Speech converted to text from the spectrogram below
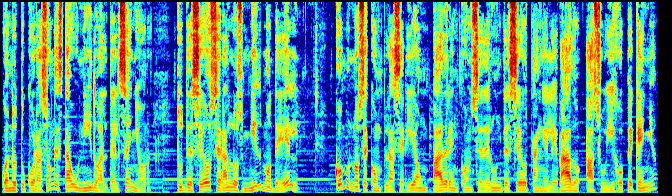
Cuando tu corazón está unido al del Señor, tus deseos serán los mismos de Él. ¿Cómo no se complacería un padre en conceder un deseo tan elevado a su hijo pequeño?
